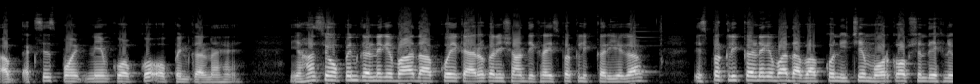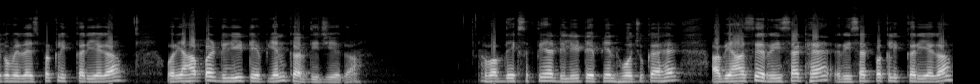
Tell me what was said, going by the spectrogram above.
अब एक्सेस पॉइंट नेम को आपको ओपन करना है। यहाँ से ओपन करने के बाद आपको एक एरो का निशान दिख रहा है, इस पर क्लिक करिएगा। इस पर क्लिक करने के बाद अब आपको नीचे मोर का ऑप्शन देखने को मिल रहा है, इस पर क्लिक करिएगा और यहाँ पर डिलीट एपीएन कर दीजिएगा। अब आप देख सकते हैं डिलीट एपीएन हो चुका है। अब यहाँ से रीसेट है रीसेट पर क्लिक करिएगा।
